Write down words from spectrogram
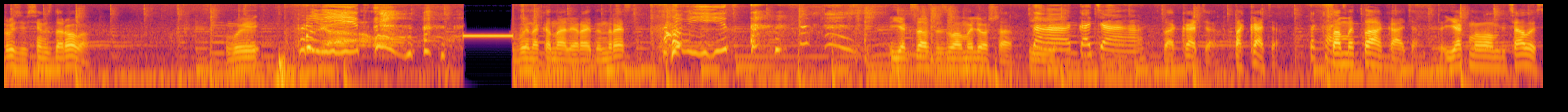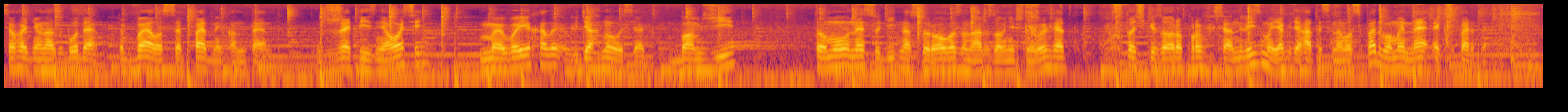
Друзі, всім здорово. Ви, Привіт! ви на каналі Ride and Rest. Привіт! Як завжди, з вами Льоша і Катя. та Катя. Та Катя. Та Катя. Саме та Катя. Як ми вам обіцяли, сьогодні у нас буде велосипедний контент. Вже пізня осінь. Ми виїхали, вдягнулися як бомжі, тому не судіть нас сурово за наш зовнішній вигляд точки зору професіоналізму, як вдягатися на велосипед, бо ми не експерти.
